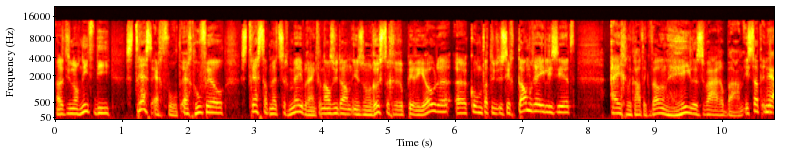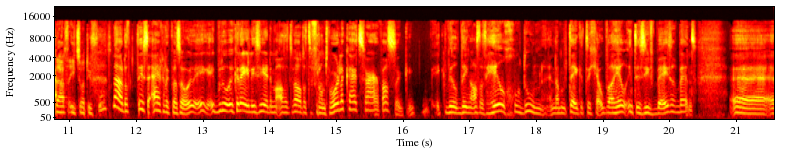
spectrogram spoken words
Maar dat u nog niet die stress echt voelt. Echt hoeveel stress dat met zich meebrengt. En als u dan in zo'n rustigere periode eh, komt, dat u zich dan realiseert... eigenlijk had ik wel een hele zware baan. Is dat inderdaad iets wat u voelt? Nou, dat is eigenlijk wel zo. Ik, ik bedoel, ik realiseerde me altijd wel dat de verantwoordelijkheid zwaar was. Ik, ik, ik wil dingen altijd heel goed doen. En dat betekent dat je ook wel heel intensief bezig bent. Eh,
